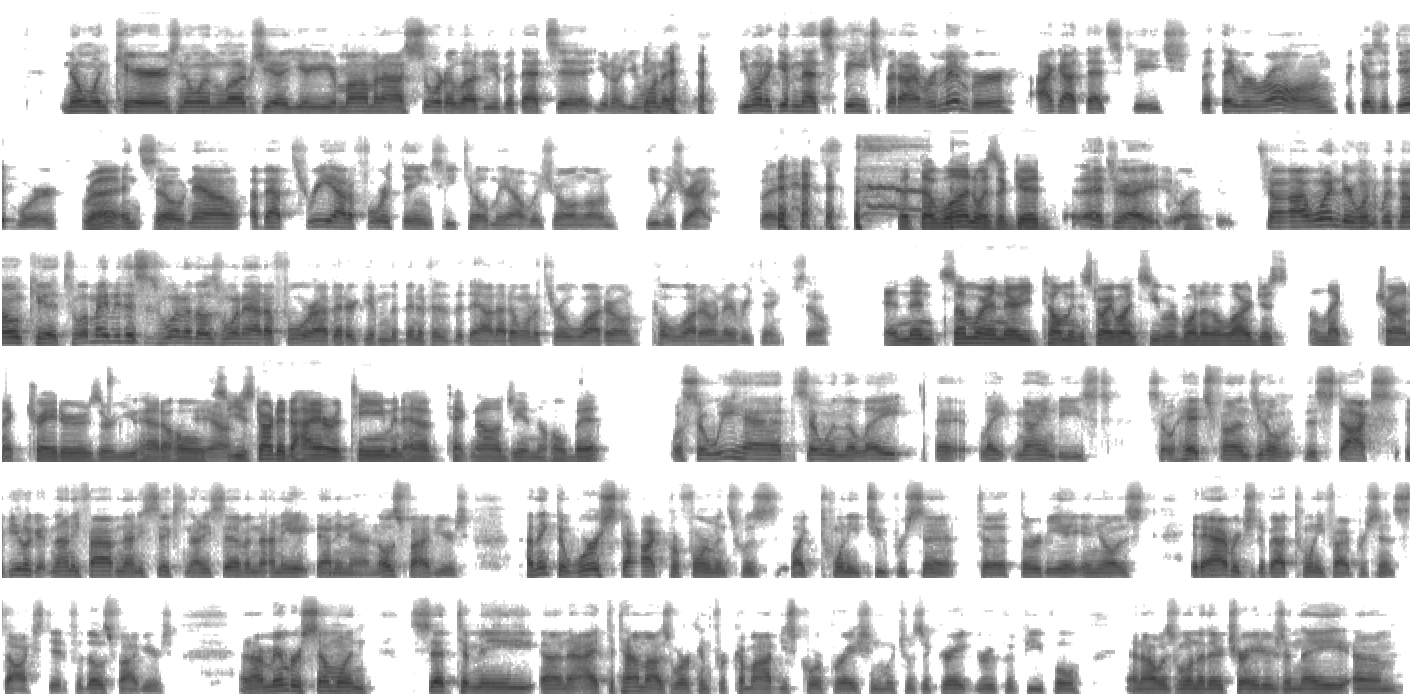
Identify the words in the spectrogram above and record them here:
no one cares, no one loves you. Your your mom and I sort of love you, but that's it. You know, you want to you want to give them that speech. But I remember I got that speech, but they were wrong because it did work. right And so now, about three out of four things he told me I was wrong on, he was right. But but the one was a good, that's right. good one So I wonder when with my own kids, well, maybe this is one of those one out of four. I better give them the benefit of the doubt. I don't want to throw water on cold water on everything. So And then somewhere in there, you told me the story once you were one of the largest electronic traders, or you had a whole. Yeah. So you started to hire a team and have technology and the whole bit. well, so we had so in the late uh, late '90s. So hedge funds, you know, the stocks. If you look at 95, 96, 97, 98, 99, those five years, I think the worst stock performance was like 22% to 38. And, you know, it, was, it averaged about 25% stocks did for those five years. And I remember someone said to me, and I, at the time I was working for Commodities Corporation, which was a great group of people, and I was one of their traders. And they, um,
